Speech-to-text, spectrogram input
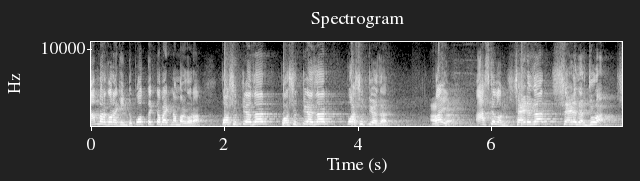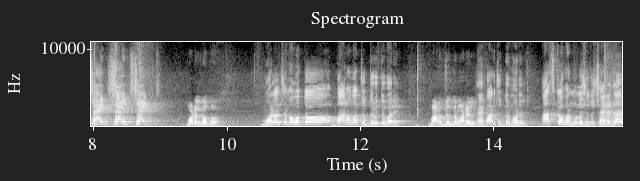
নাম্বার করা কিন্তু প্রত্যেকটা বাইক নাম্বার করা। পঁয়ষট্টি হাজার পঁয়ষট্টি হাজার পঁয়ষট্টি হাজার। ভাই আচ্ছা। আজকে লোন ষাট হাজার ষাট হাজার জোড়া। ষাট ষাট ষাট। মডেল কত? মডেল সম্ভবত বারো বা চোদ্দ হতে পারে। বারো চোদ্দ মডেল হ্যাঁ বারো চোদ্দ মডেল আজকে অফার মূল্য শুধু ষাট হাজার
